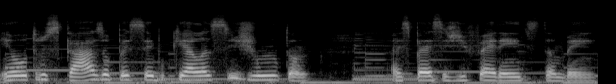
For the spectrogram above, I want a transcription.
Em outros casos, eu percebo que elas se juntam a espécies diferentes também.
